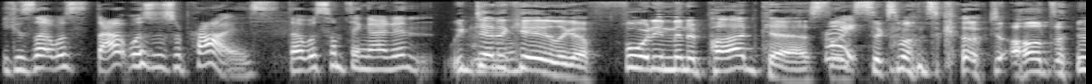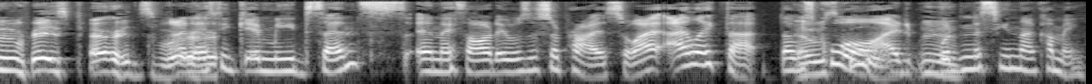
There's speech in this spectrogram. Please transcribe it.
because that was that was a surprise. That was something I didn't. We dedicated like a forty minute podcast like six months ago to all to who Rey's parents were. And I think it made sense, and I thought it was a surprise. So I, I like that. That was, was cool. cool, I yeah. wouldn't have seen that coming.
